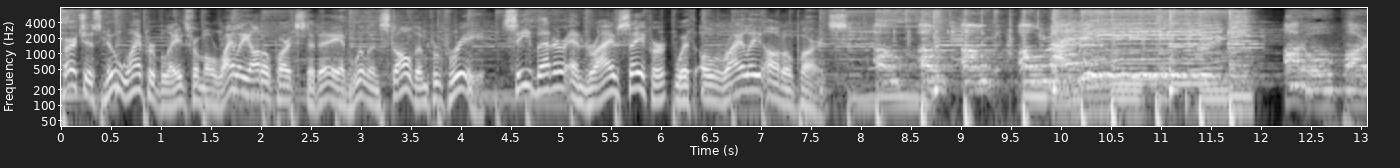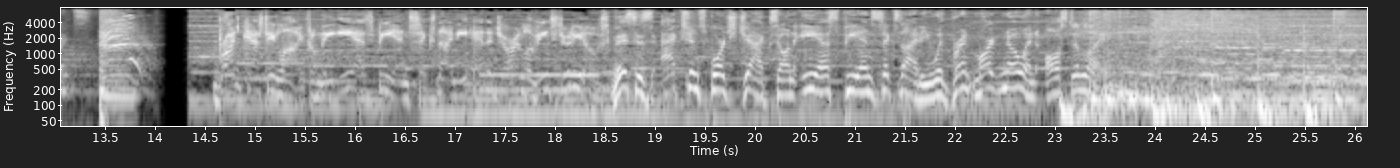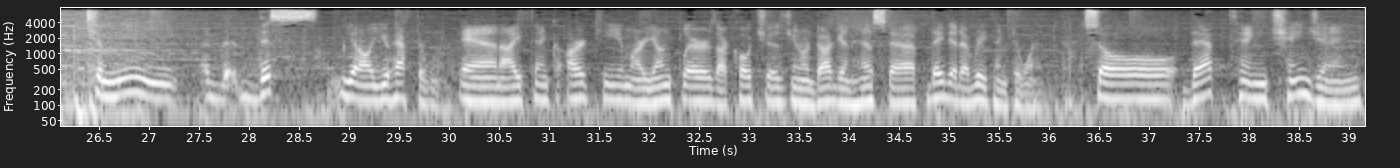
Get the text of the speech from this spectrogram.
Purchase new wiper blades from O'Reilly Auto Parts today and we'll install them for free. See better and drive safer with O'Reilly Auto Parts. Oh, oh, oh, O'Reilly Auto Parts. Broadcasting live from the ESPN 690 Anajar and Levine studios. This is Action Sports Jax on ESPN 690 with Brent Martineau and Austin Lane. To me, this, you know, you have to win. And I think our team, our young players, our coaches, you know, Doug and his staff, they did everything to win. So that thing changing,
